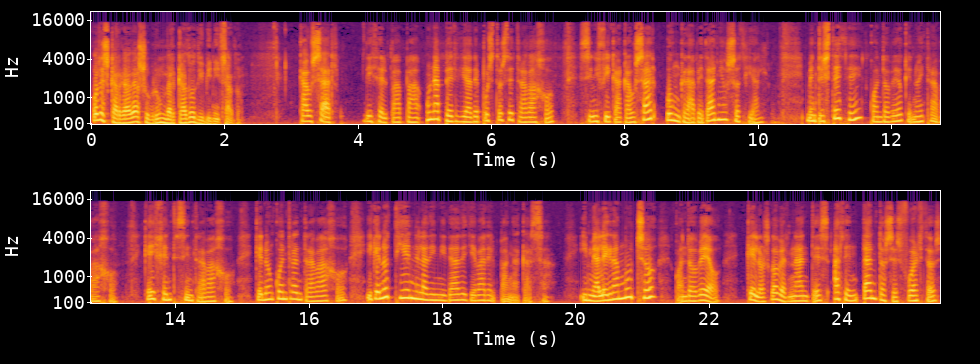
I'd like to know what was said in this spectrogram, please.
o descargada sobre un mercado divinizado. Causar, dice el Papa, una pérdida de puestos de trabajo significa causar un grave daño social. Me entristece cuando veo que no hay trabajo, que hay gente sin trabajo, que no encuentran trabajo y que no tiene la dignidad de llevar el pan a casa. Y me alegra mucho cuando veo que los gobernantes hacen tantos esfuerzos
